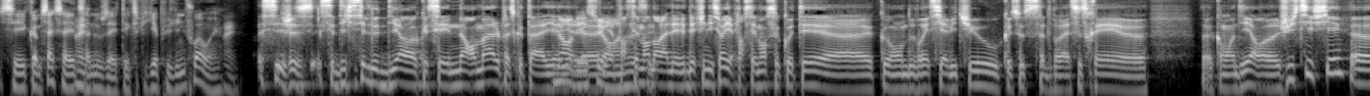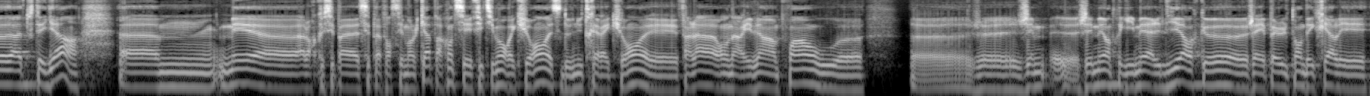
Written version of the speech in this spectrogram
C'est comme ça que ça, ça, nous a été expliqué plus d'une fois, ouais. C'est difficile de dire que c'est normal parce que as, y a, non, bien sûr, hein, forcément dans la définition, il y a forcément ce côté euh, qu'on devrait s'y habituer ou que ce, ça devrait, ce serait euh, euh, comment dire justifié à tout égard. Mais alors que c'est pas c'est pas forcément le cas. Par contre c'est effectivement récurrent et c'est devenu très récurrent. Et enfin là on est arrivé à un point où euh, j'aimais entre guillemets à le dire que euh, j'avais pas eu le temps d'écrire les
